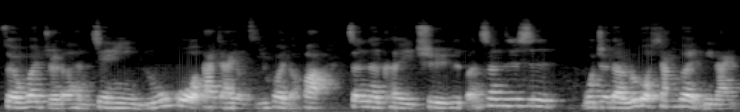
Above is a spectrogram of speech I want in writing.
所以我会觉得很建议，如果大家有机会的话，真的可以去日本，甚至是。我觉得，如果相对你来，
